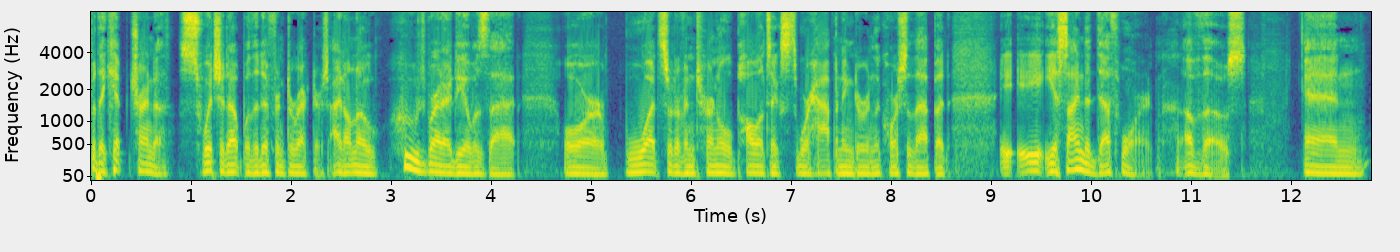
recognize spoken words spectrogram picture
but they kept trying to switch it up with the different directors. I don't know whose bright idea was that or what sort of internal politics were happening during the course of that, but you signed a death warrant of those. And,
